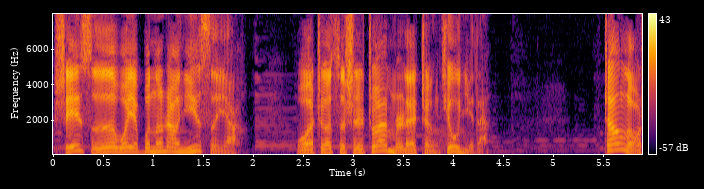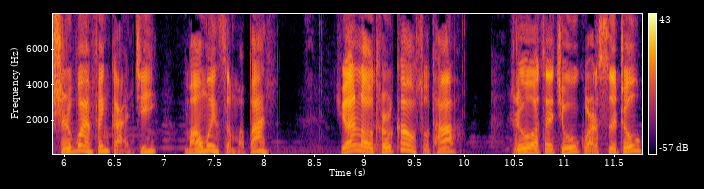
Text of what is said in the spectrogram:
谁死我也不能让你死呀！我这次是专门来拯救你的。张老师万分感激，忙问怎么办。袁老头告诉他，若在酒馆四周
